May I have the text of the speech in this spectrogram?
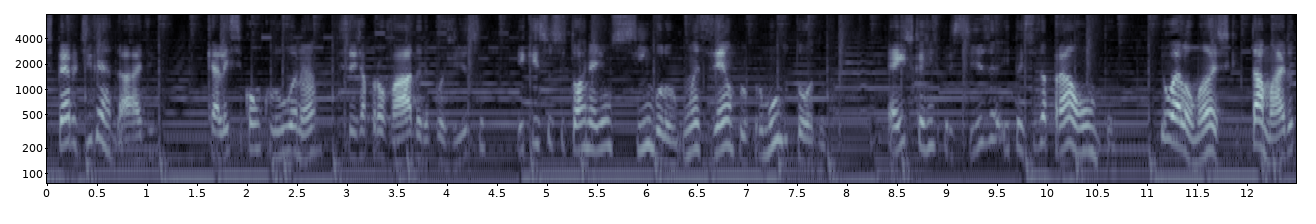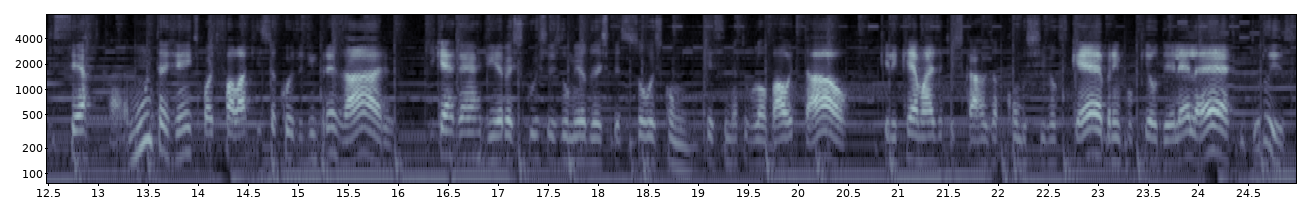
Espero de verdade que a lei se conclua, né, seja aprovada depois disso e que isso se torne aí um símbolo, um exemplo para o mundo todo. É isso que a gente precisa e precisa para ontem. E o Elon Musk tá mais do que certo, cara. Muita gente pode falar que isso é coisa de empresário, que quer ganhar dinheiro às custas do medo das pessoas com aquecimento global e tal, que ele quer mais é que os carros a combustível quebrem porque o dele é elétrico e tudo isso.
